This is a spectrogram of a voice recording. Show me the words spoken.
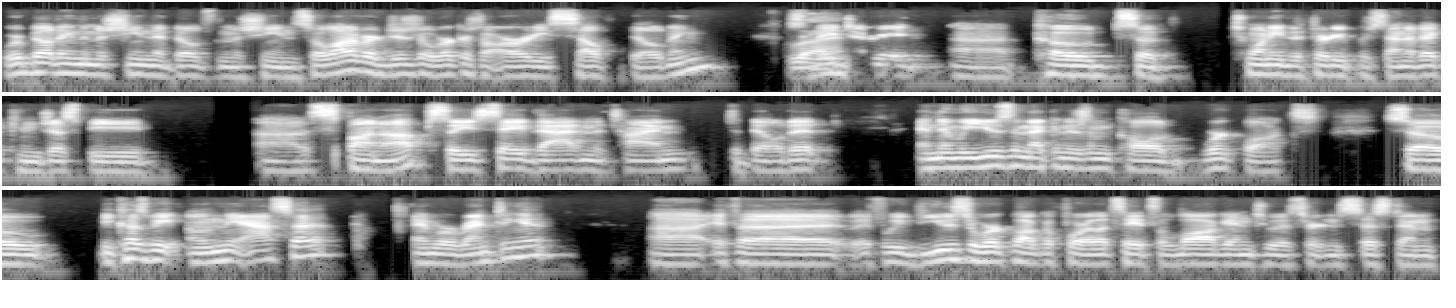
we're building the machine that builds the machine. So a lot of our digital workers are already self-building. So right. they generate uh, code. So 20 to 30% of it can just be uh, spun up. So you save that in the time to build it. And then we use a mechanism called work blocks. So because we own the asset and we're renting it, uh, if a if we've used a work block before, let's say it's a login to a certain system,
